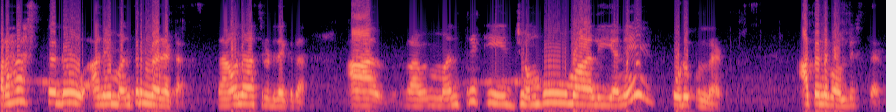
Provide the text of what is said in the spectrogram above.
ప్రహస్తుడు అనే మంత్రి ఉన్నాడట రావణాసురుడి దగ్గర. ఆ మంత్రికి జంబూమాలి అనే కొడుకున్నాడు. అతన్ని పంపిస్తాడు.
